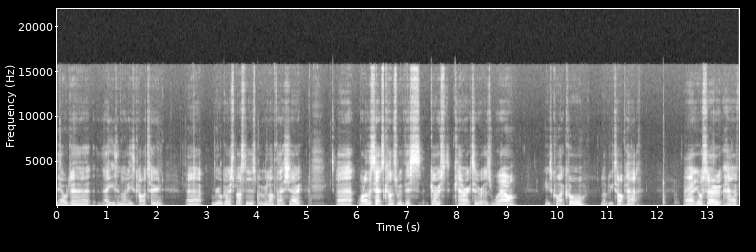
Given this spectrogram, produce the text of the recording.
the old 80s and 90s cartoon. Uh, real Ghostbusters, but we love that show. Uh, one of the sets comes with this ghost character as well. He's quite cool. Lovely top hat. Uh, you also have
